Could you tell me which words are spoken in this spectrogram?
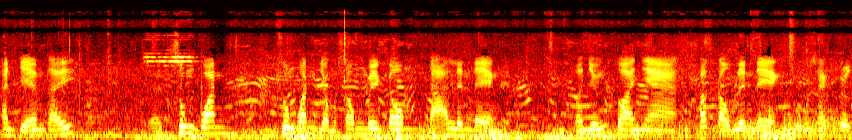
anh chị em thấy à, xung quanh xung quanh dòng sông Mekong đã lên đèn và những tòa nhà bắt đầu lên đèn cũng sáng rực.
